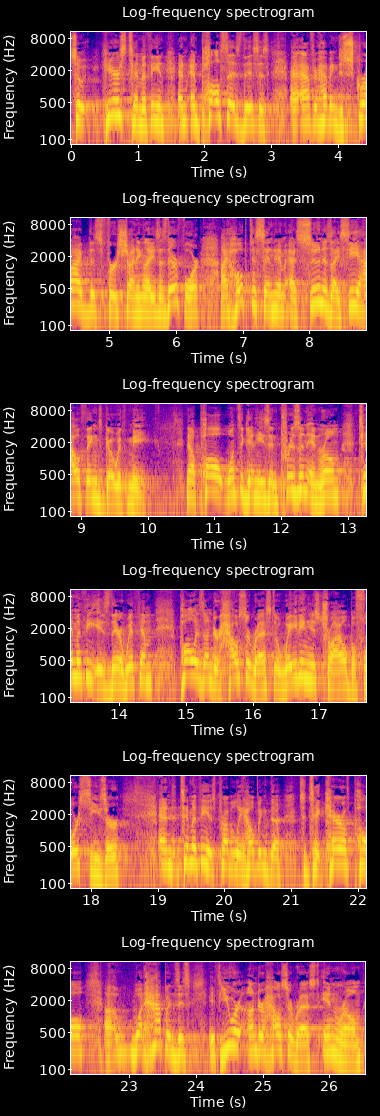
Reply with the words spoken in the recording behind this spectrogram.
So here's Timothy, and, and, and Paul says this is after having described this first shining light. He says, Therefore, I hope to send him as soon as I see how things go with me. Now, Paul, once again, he's in prison in Rome. Timothy is there with him. Paul is under house arrest, awaiting his trial before Caesar. And Timothy is probably helping to, to take care of Paul. Uh, what happens is, if you were under house arrest in Rome,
